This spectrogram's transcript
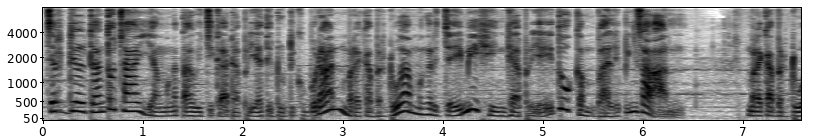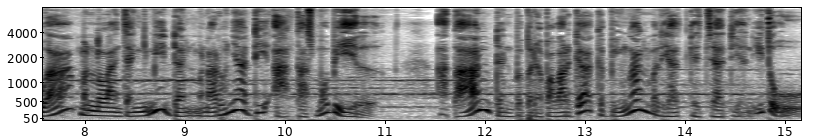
Cerdil dan Toca yang mengetahui jika ada pria tidur di kuburan, mereka berdua mengerjai Mi hingga pria itu kembali pingsan. Mereka berdua menelanjangi Mi dan menaruhnya di atas mobil. Atan dan beberapa warga kebingungan melihat kejadian itu.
